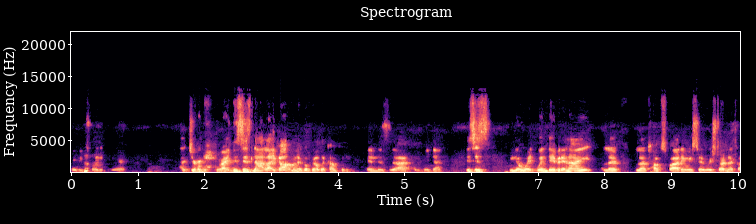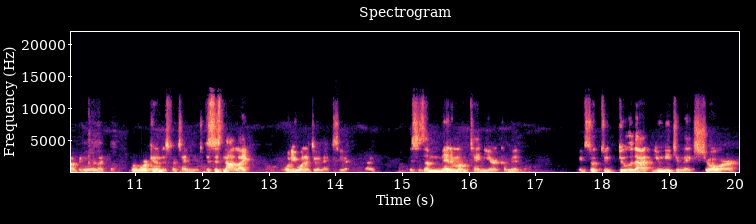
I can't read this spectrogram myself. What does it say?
maybe hmm. 20 year journey, right? This is not like, oh, I'm going to go build a company and this uh, be done. This is, you know, when, when David and I left left HubSpot and we said we're starting a company, we're like, we're working on this for 10 years. This is not like, what do you want to do next year? Right? This is a minimum 10 year commitment. And so to do that, you need to make sure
